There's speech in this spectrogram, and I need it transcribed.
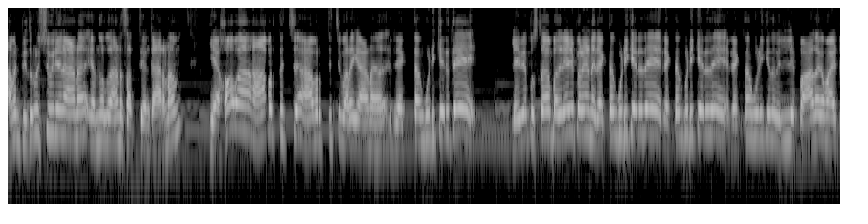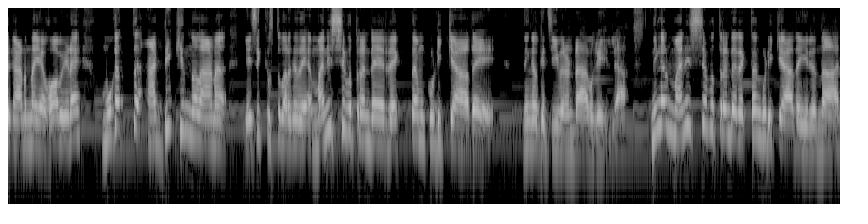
അവൻ പിതൃശൂര്യനാണ് എന്നുള്ളതാണ് സത്യം. കാരണം യഹോവ ആവർത്തിച്ച് ആവർത്തിച്ച് പറയാണ് രക്തം കുടിക്കരുതേ. ലവ്യ പുസ്തകം പതിനേഴ് പറയാണ് രക്തം കുടിക്കരുതേ രക്തം കുടിക്കരുതേ. രക്തം കുടിക്കുന്ന വലിയ പാതകമായിട്ട് കാണുന്ന യഹോവയുടെ മുഖത്ത് അടിക്കുന്നതാണ് യേശുക്രിസ്തു പറഞ്ഞത് മനുഷ്യപുത്രന്റെ രക്തം കുടിക്കാതെ നിങ്ങൾക്ക് ജീവൻ ഉണ്ടാവുകയില്ല. നിങ്ങൾ മനുഷ്യപുത്രന്റെ രക്തം കുടിക്കാതെ ഇരുന്നാൽ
